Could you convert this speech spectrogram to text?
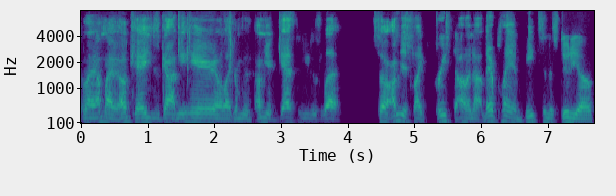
Like I'm like, okay, you just got me here, or like I'm I'm your guest and you just left. So I'm just like freestyling out. They're playing beats in the studio.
